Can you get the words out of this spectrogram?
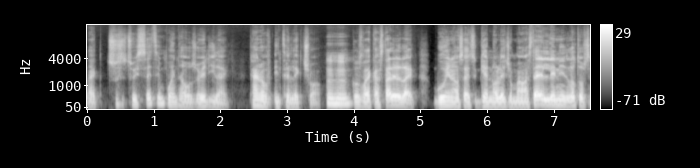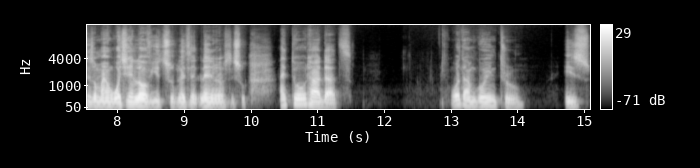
like to, to a certain point, I was already like kind of intellectual. Mhm. Because like I started like going outside to get knowledge on my own. I started learning a lot of things on my own, watching a lot of YouTube, learning, learning a lot of things. So I told her that what I'm going through is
